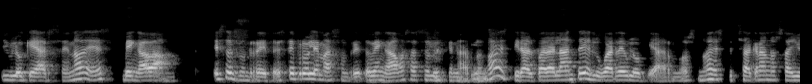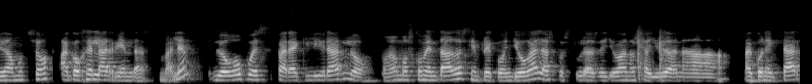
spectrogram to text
y bloquearse, ¿no? Es, venga, va, esto es un reto, este problema es un reto, venga, vamos a solucionarlo, ¿no? Estirar para adelante en lugar de bloquearnos, ¿no? Este chakra nos ayuda mucho a coger las riendas, ¿vale? Luego, pues para equilibrarlo, como hemos comentado, siempre con yoga, las posturas de yoga nos ayudan a, a conectar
